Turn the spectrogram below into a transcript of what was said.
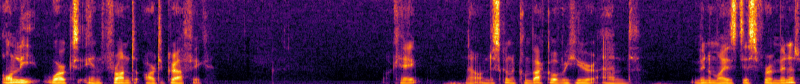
only works in front orthographic. Okay. Now I'm just going to come back over here and minimize this for a minute.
